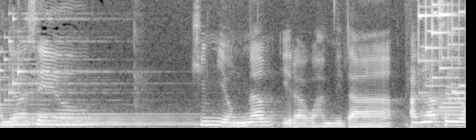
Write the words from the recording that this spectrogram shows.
안녕하세요. 김영남이라고 합니다. 안녕하세요.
